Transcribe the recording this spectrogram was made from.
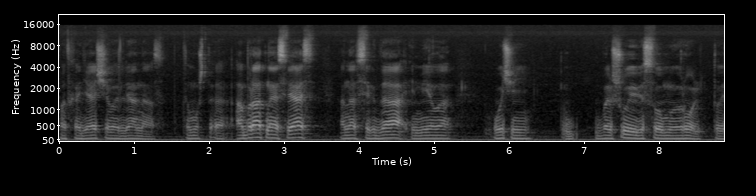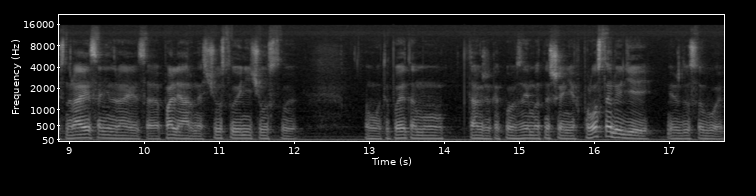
подходящего для нас. Потому что обратная связь, она всегда имела очень большую весомую роль. То есть нравится, не нравится, полярность, чувствую, не чувствую. Вот. И поэтому, так же, как во взаимоотношениях просто людей между собой,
